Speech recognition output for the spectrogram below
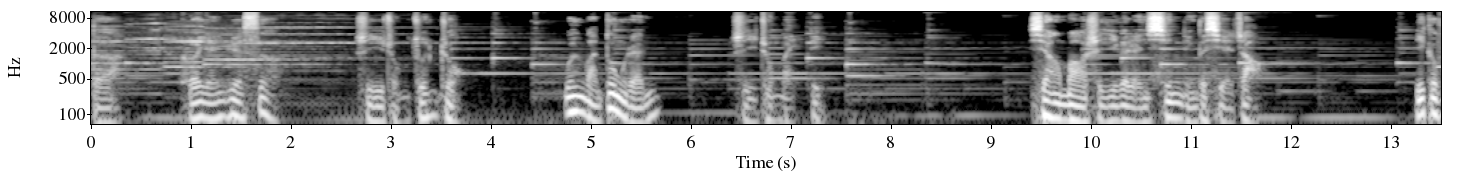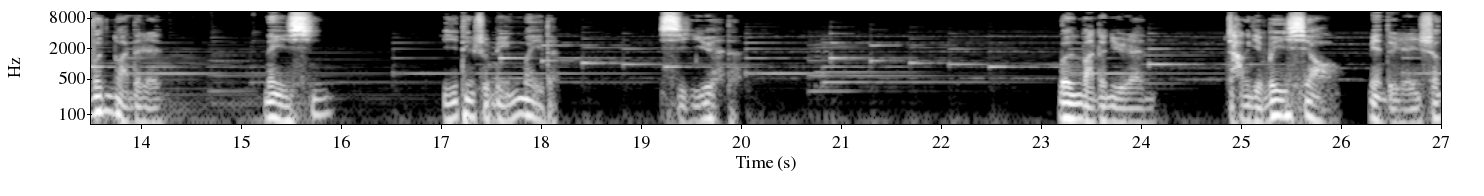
得和颜悦色是一种尊重，温婉动人是一种美丽。相貌是一个人心灵的写照。一个温暖的人，内心一定是明媚的、喜悦的。温婉的女人，常以微笑面对人生。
